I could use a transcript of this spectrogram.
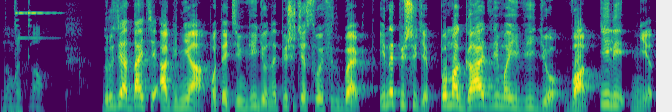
на мой канал. Друзья, дайте огня под этим видео, напишите свой фидбэк и напишите, помогают ли мои видео вам или нет.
